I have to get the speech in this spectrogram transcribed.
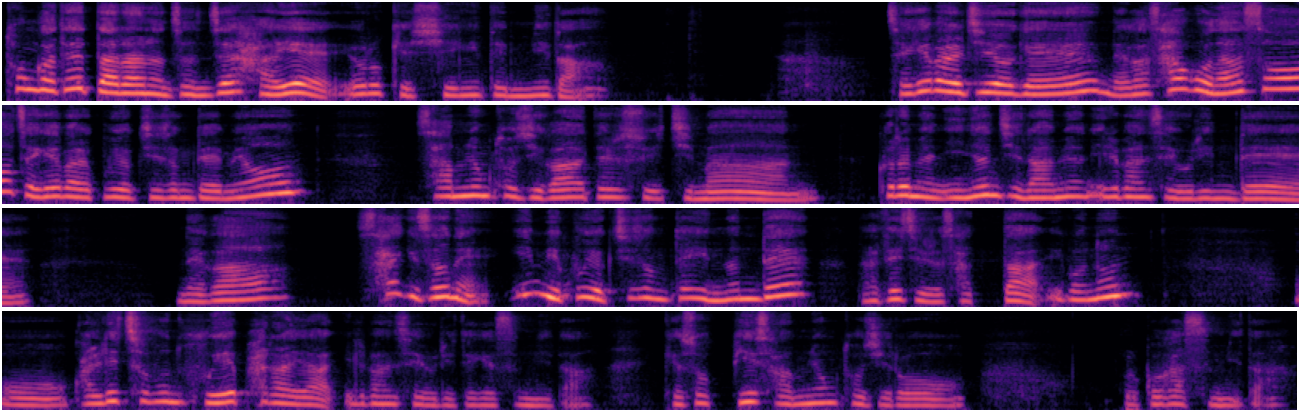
통과됐다라는 전제 하에 이렇게 시행이 됩니다. 재개발 지역에 내가 사고 나서 재개발 구역 지정되면 사업용 토지가 될 수 있지만 그러면 2년 지나면 일반 세율인데 내가 사기 전에 이미 구역 지정돼 있는데 나대지를 샀다. 이거는 어, 관리 처분 후에 팔아야 일반 세율이 되겠습니다. 계속 비사업용 토지로 볼것 같습니다.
